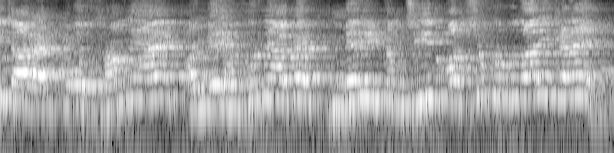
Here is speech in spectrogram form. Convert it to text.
مگر چاہ رہا ہے کہ وہ سامنے آئے اور میرے حضور میں آ کر میری تمجید اور شکر گزاری کریں۔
